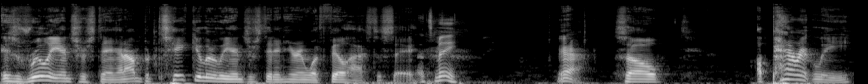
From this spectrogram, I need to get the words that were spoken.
is really interesting, and I'm particularly interested in hearing what Phil has to say. That's me. Yeah. So apparently,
